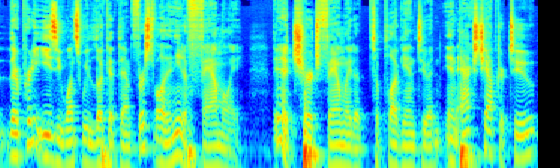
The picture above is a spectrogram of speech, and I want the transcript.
they're pretty easy once we look at them. First of all, they need a family. They need a church family to, to plug into. In, in Acts chapter 2,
